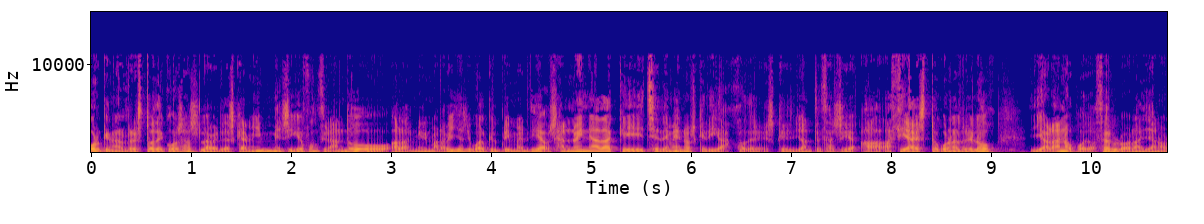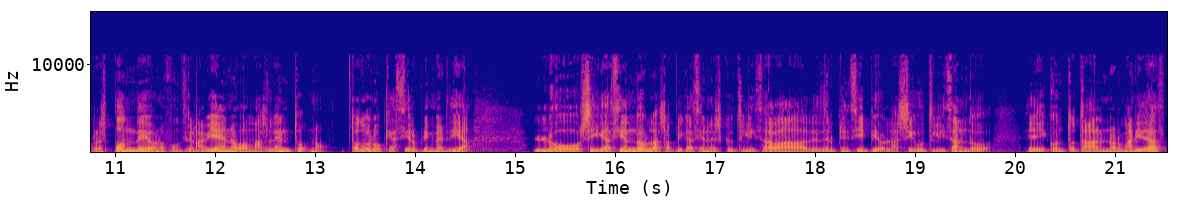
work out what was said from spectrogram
porque en el resto de cosas la verdad es que a mí me sigue funcionando a las mil maravillas, igual que el primer día. O sea, no hay nada que eche de menos, que diga, joder, es que yo antes hacía esto con el reloj y ahora no puedo hacerlo, ahora ya no responde o no funciona bien o va más lento. No, todo lo que hacía el primer día lo sigue haciendo, las aplicaciones que utilizaba desde el principio las sigo utilizando eh, con total normalidad.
